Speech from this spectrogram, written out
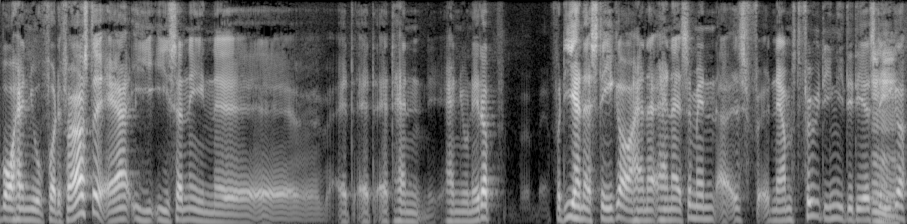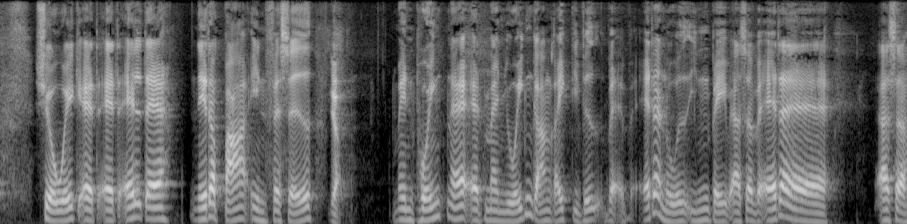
hvor han jo for det første er i, i sådan en, øh, at, at, at han, han jo netop, fordi han er stikker, og han er, han er simpelthen øh, nærmest født ind i det der stikker show, ikke? At, at alt er netop bare en facade. Ja. Men pointen er, at man jo ikke engang rigtig ved, hvad, hvad er der noget inde bag? Altså, hvad er der... Altså,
